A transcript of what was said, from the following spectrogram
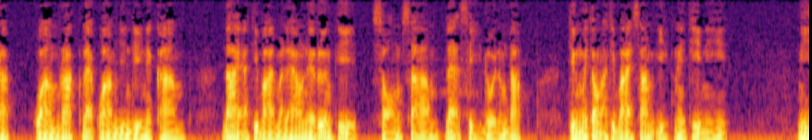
รัก ความรักและความยินดีในกาม ได้อธิบายมาแล้วในเรื่องที่สองสามและสี่โดยลำดับ จึงไม่ต้องอธิบายซ้ำอีกในที่นี้ มี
